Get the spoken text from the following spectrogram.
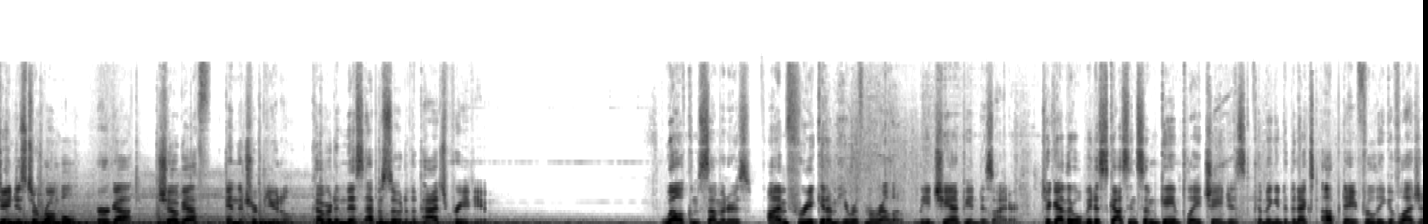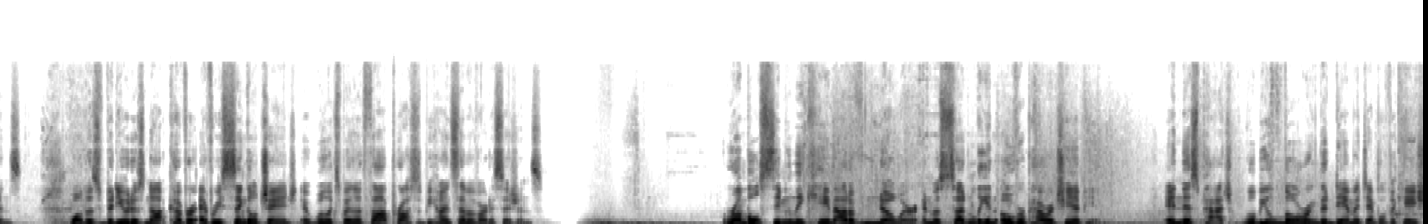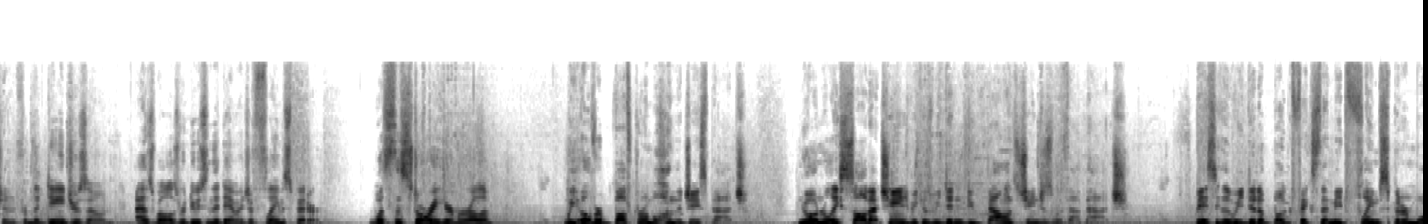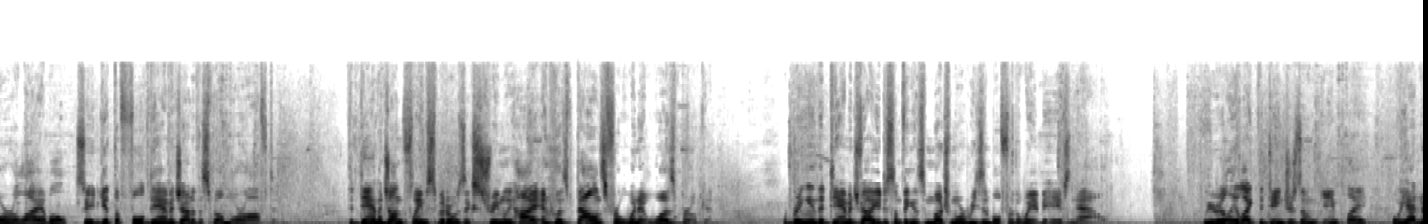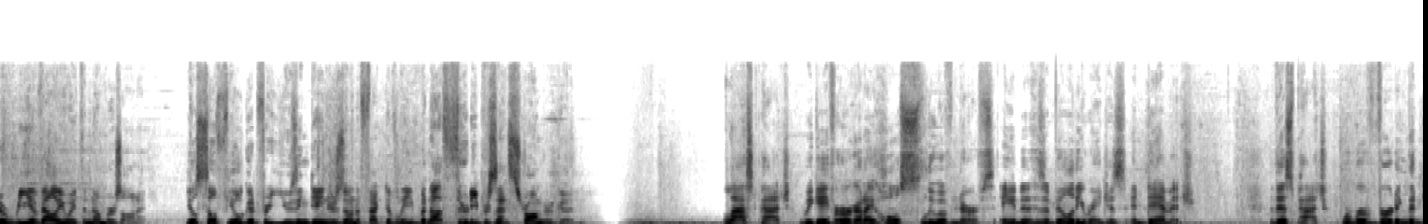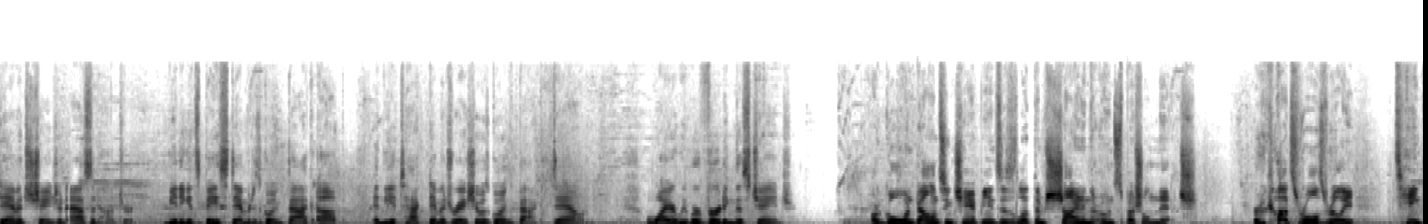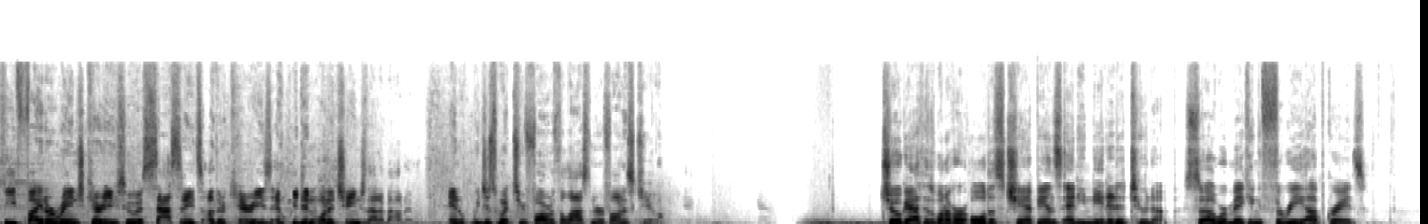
Changes to Rumble, Urgot, Cho'Gath, and the Tribunal, covered in this episode of the patch preview. Welcome, Summoners. I'm Phreak and I'm here with Morello, lead champion designer. Together we'll be discussing some gameplay changes coming into the next update for League of Legends. While this video does not cover every single change, it will explain the thought process behind some of our decisions. Rumble seemingly came out of nowhere and was suddenly an overpowered champion. In this patch, we'll be lowering the damage amplification from the danger zone, as well as reducing the damage of Flame Spitter. What's the story here, Morello? We overbuffed Rumble on the Jace patch. No one really saw that change because we didn't do balance changes with that patch. Basically, we did a bug fix that made Flame Spitter more reliable, so you'd get the full damage out of the spell more often. The damage on Flame Spitter was extremely high and was balanced for when it was broken. We're bringing the damage value to something that's much more reasonable for the way it behaves now. We really like the Danger Zone gameplay, but we had to re-evaluate the numbers on it. You'll still feel good for using Danger Zone effectively, but not 30% stronger good. Last patch, we gave Urgot a whole slew of nerfs aimed at his ability ranges and damage. This patch, we're reverting the damage change in Acid Hunter, meaning its base damage is going back up and the attack damage ratio is going back down. Why are we reverting this change? Our goal when balancing champions is to let them shine in their own special niche. Urgot's role is really tanky fighter range carry who assassinates other carries, and we didn't want to change that about him. And we just went too far with the last nerf on his Q. Cho'Gath is one of our oldest champions and he needed a tune-up, so we're making three upgrades.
